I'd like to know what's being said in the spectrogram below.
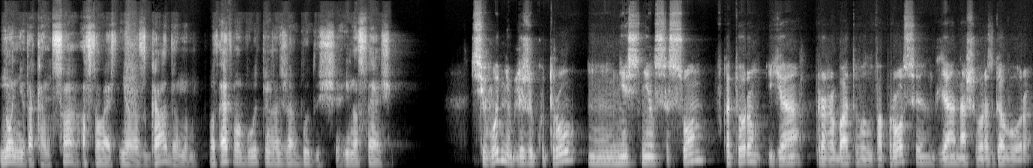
но не до конца, оставаясь неразгаданным, вот этому будет принадлежать будущее и настоящее. Сегодня, ближе к утру, мне снился сон, котором я прорабатывал вопросы для нашего разговора.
